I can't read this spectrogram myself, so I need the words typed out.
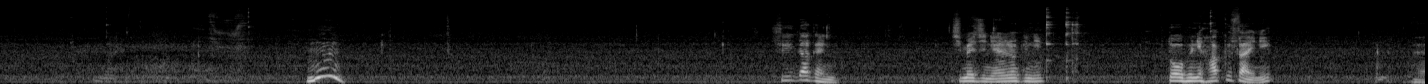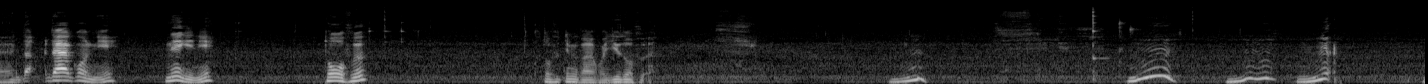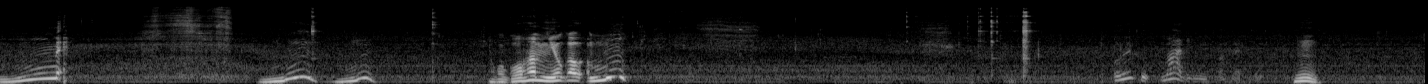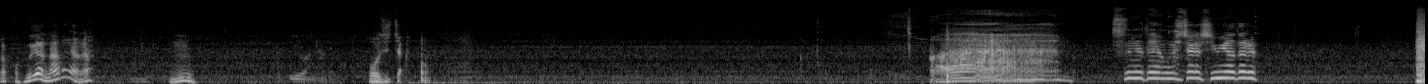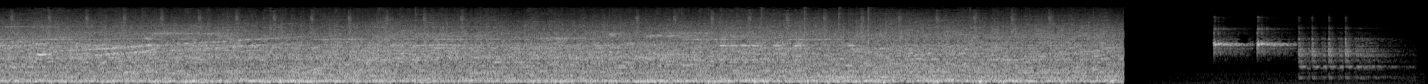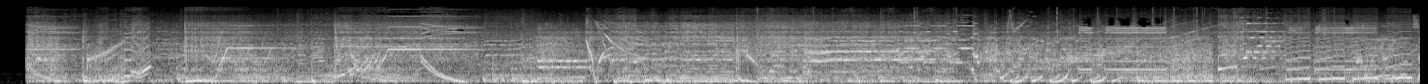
うん。うん。しいたけに、しめじにえのきに、豆腐に白菜に、えー、だ、大根に、ネギに、豆腐豆腐ってみるかなこれ湯豆腐。うん。うん。うん。うん。うん。うんめ。うん。うん。ご飯によか。うん。お肉周りにいっぱい入ってうん。やっぱ冬は鍋だな。うん。る言わないほうじ茶。あー、冷たいほうじ茶が染み渡る。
